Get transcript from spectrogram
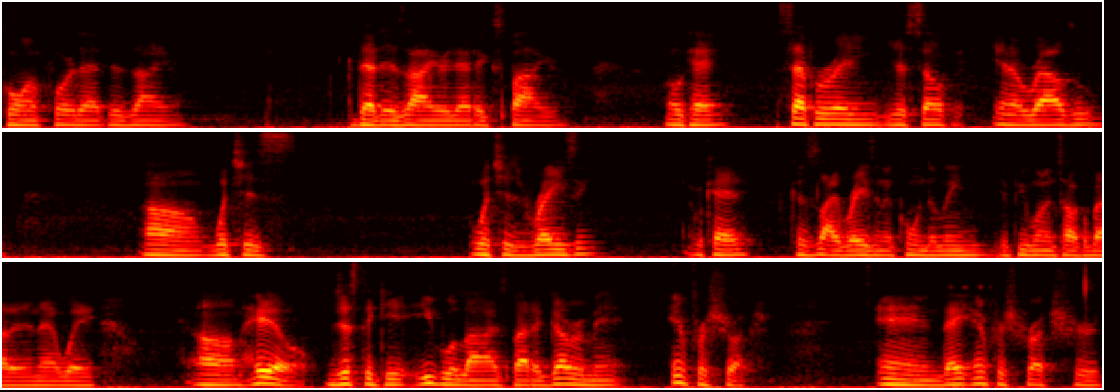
going for that desire, that desire that expire. Okay? Separating yourself in arousal um, which is which is raising, okay? Because like raising a kundalini, if you want to talk about it in that way. Um, hell, just to get equalized by the government infrastructure, and that infrastructure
